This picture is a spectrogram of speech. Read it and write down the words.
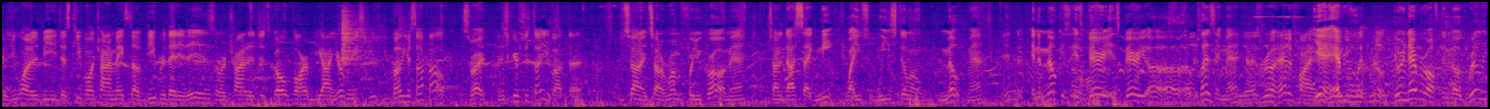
Because you want to be just keep on trying to make stuff deeper than it is, or trying to just go far beyond your reach. You, you bug yourself out, that's right. and the scriptures tell you about that. You trying to trying to run before you crawl, man. Trying to dissect meat while you while you still on milk, man. Yeah, And the milk is, is very is very uh, uh, uh, pleasant, man. yeah, it's real edifying. Yeah, even every- with milk. You're never off the milk, really.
